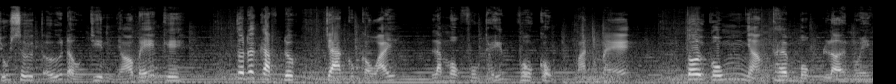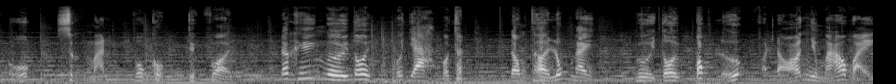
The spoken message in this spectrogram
chú sư tử đầu chim nhỏ bé kia Tôi đã gặp được cha của cậu ấy Là một phù thủy vô cùng mạnh mẽ. Tôi cũng nhận thêm một lời nguyện rủa Sức mạnh vô cùng tuyệt vời Đã khiến người tôi có da có thịt Đồng thời lúc này Người tôi bốc lửa và đỏ như máu vậy.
